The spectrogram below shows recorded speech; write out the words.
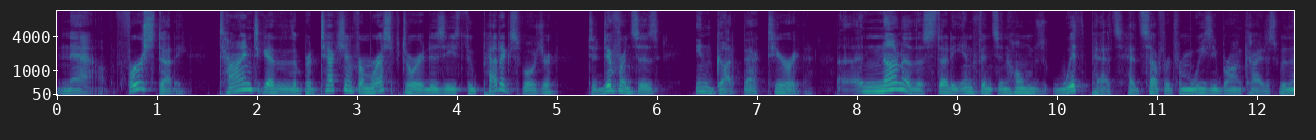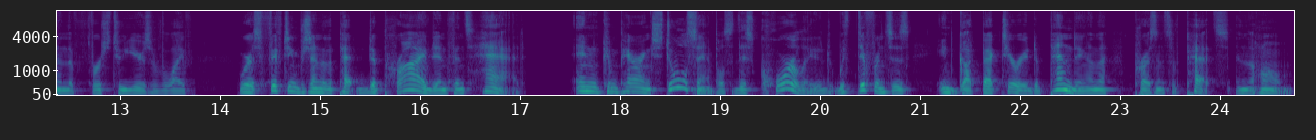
now. The first study tying together the protection from respiratory disease through pet exposure to differences in gut bacteria. Uh, none of the study infants in homes with pets had suffered from wheezy bronchitis within the first two years of life, whereas 15% of the pet-deprived infants had. In comparing stool samples, this correlated with differences in gut bacteria depending on the presence of pets in the home.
